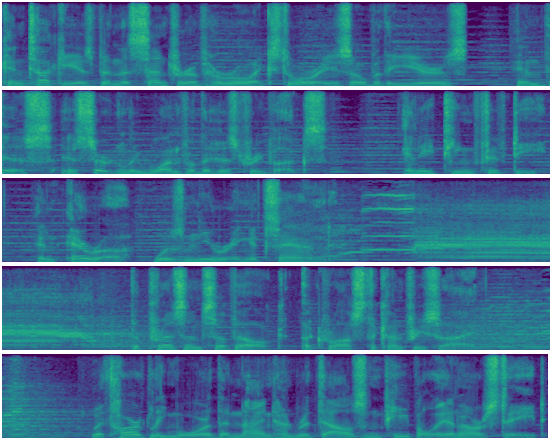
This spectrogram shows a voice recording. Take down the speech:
Kentucky has been the center of heroic stories over the years, and this is certainly one for the history books. In 1850, an era was nearing its end. The presence of elk across the countryside. With hardly more than 900,000 people in our state,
